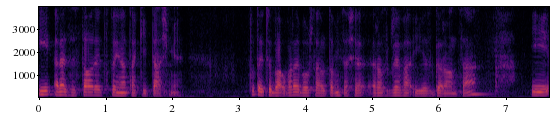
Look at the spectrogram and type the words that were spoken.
i rezystory tutaj na takiej taśmie. Tutaj trzeba uważać, bo już ta lutownica się rozgrzewa i jest gorąca. I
